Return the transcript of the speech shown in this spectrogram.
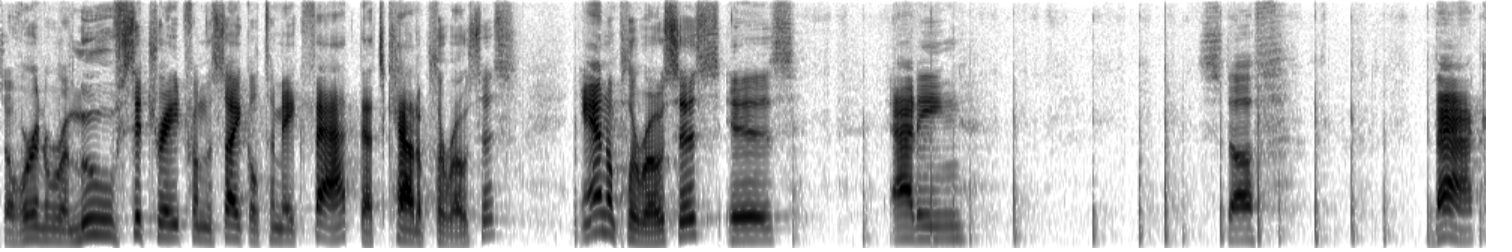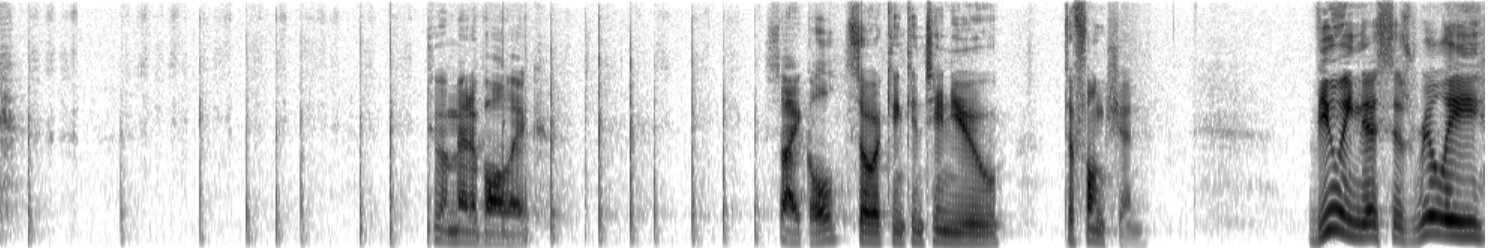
So we're going to remove citrate from the cycle to make fat. That's cataplerosis. Anaplerosis is adding stuff back to a metabolic cycle so it can continue to function. Viewing this is really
